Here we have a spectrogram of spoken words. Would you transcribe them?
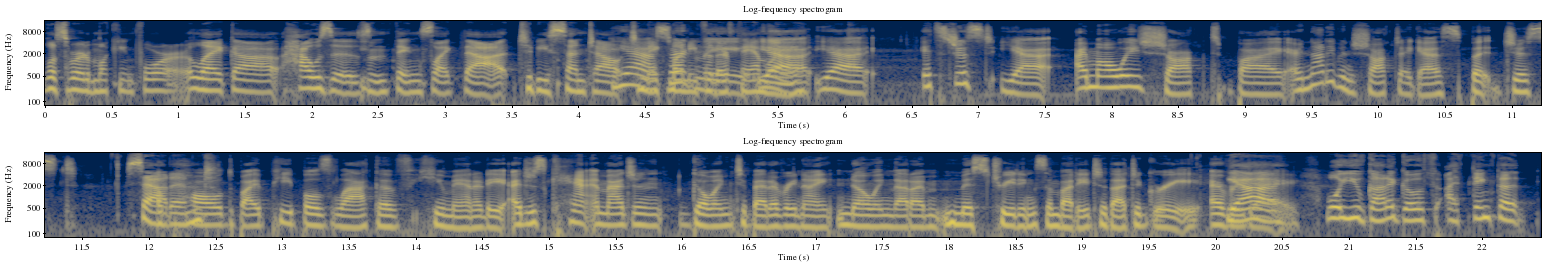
what's the word I'm looking for? Like uh, houses and things like that to be sent out to make money for their family. Yeah, yeah. It's just yeah. I'm always shocked by, or not even shocked, I guess, but just Saddened. appalled by people's lack of humanity. I just can't imagine going to bed every night knowing that I'm mistreating somebody to that degree every day. Well, you've got to go. Th- I think that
